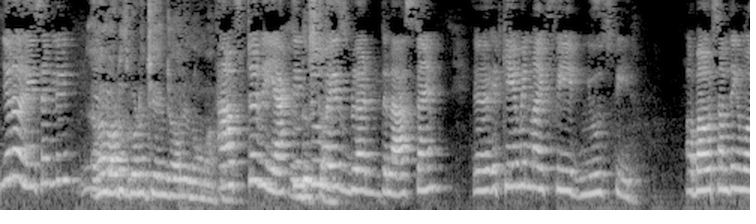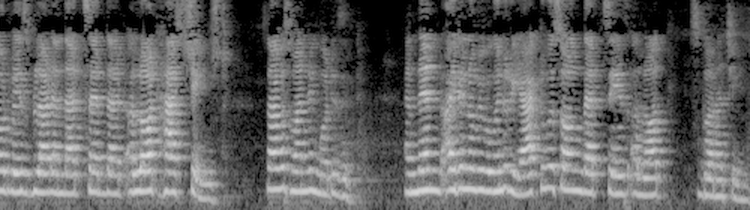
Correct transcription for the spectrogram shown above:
You know, recently, And a lot is going to change on Enoma. after reacting to time. Weyes Blood the last time, uh, it came in my feed, news feed, about something about Weyes Blood, and that said that a lot has changed. So I was wondering, what is it? And then I didn't know we were going to react to a song that says a lot's gonna change.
